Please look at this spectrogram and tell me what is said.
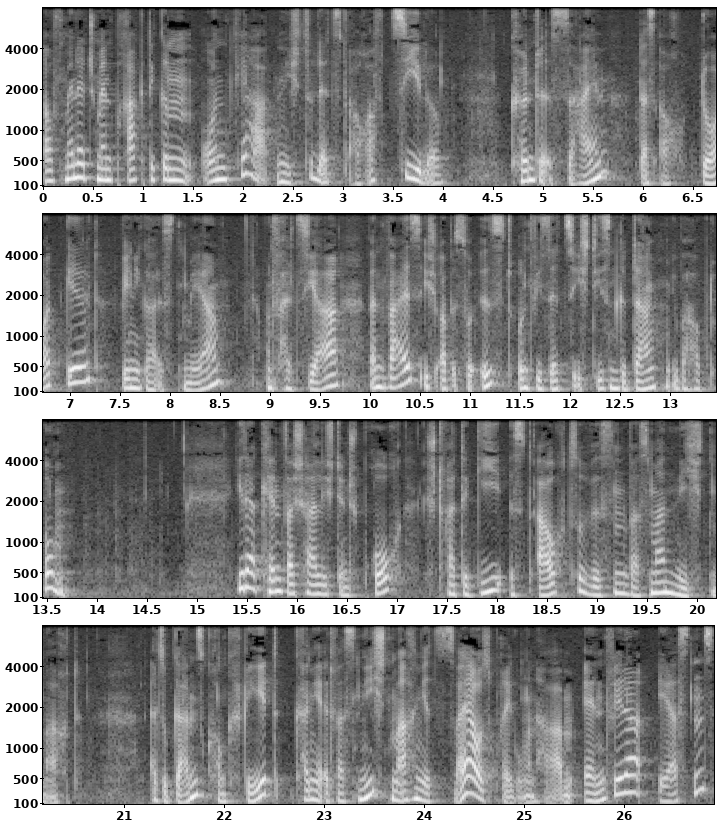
auf Managementpraktiken und ja, nicht zuletzt auch auf Ziele. Könnte es sein, dass auch dort gilt, weniger ist mehr? Und falls ja, dann weiß ich, ob es so ist und wie setze ich diesen Gedanken überhaupt um. Jeder kennt wahrscheinlich den Spruch, Strategie ist auch zu wissen, was man nicht macht. Also ganz konkret kann ja etwas nicht machen jetzt zwei Ausprägungen haben. Entweder erstens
